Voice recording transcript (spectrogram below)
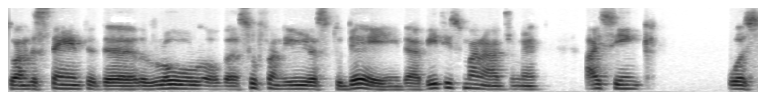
to understand the role of uh, sulfonylureas today in diabetes management, I think was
